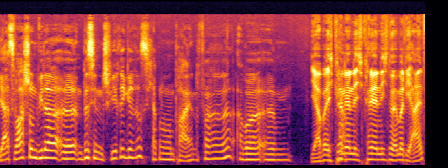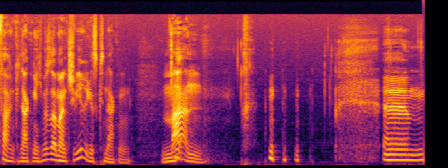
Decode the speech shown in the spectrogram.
Ja, es war schon wieder äh, ein bisschen schwierigeres. Ich habe noch ein paar einfachere, aber ähm, Ja, aber ich kann Ja. ja. nicht, ich kann ja nicht nur immer die einfachen knacken. Ich muss auch mal ein schwieriges knacken. Mann. ähm,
